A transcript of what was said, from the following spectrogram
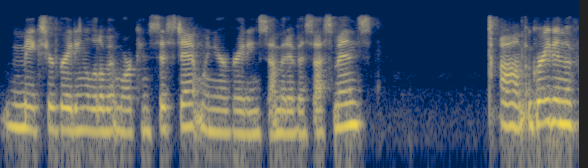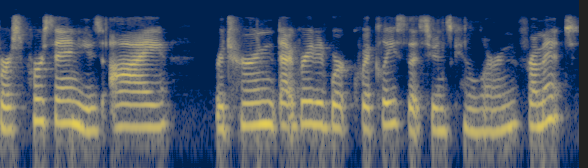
makes your grading a little bit more consistent when you're grading summative assessments. Um, grade in the first person, use I, return that graded work quickly so that students can learn from it,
